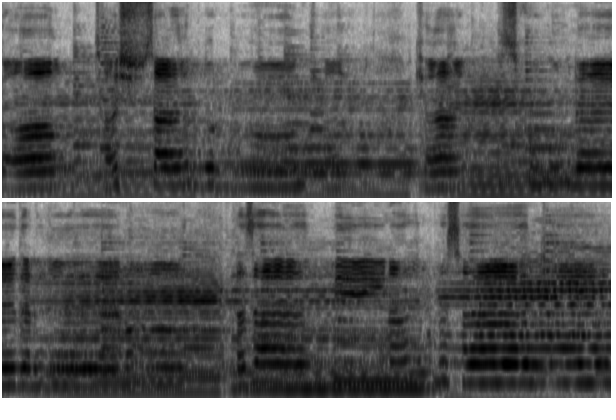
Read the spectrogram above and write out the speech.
چه آتش سر برون کرد از خون دل ما تزروینت به سر کرد.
